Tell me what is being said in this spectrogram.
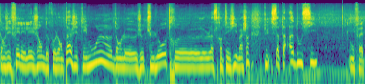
quand j'ai fait les légendes de Colanta Colanta, j'étais moins dans le je tue l'autre, euh, la stratégie, machin. Tu- ça t'a adouci, en fait.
